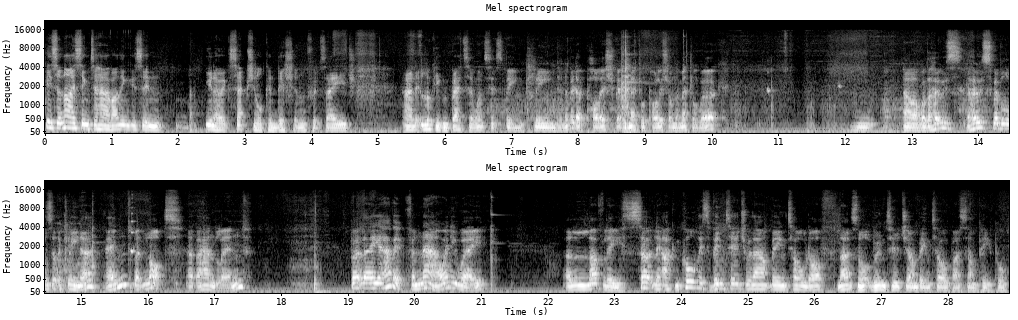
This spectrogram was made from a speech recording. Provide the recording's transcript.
It's a nice thing to have. I think it's in, you know, exceptional condition for its age. And it'll look even better once it's been cleaned and a bit of polish, a bit of metal polish on the metalwork. Oh, well the hose, the hose swivels at the cleaner end, but not at the handle end. But there you have it, for now anyway. A lovely, certainly I can call this vintage without being told off. That's not vintage, I'm being told by some people.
